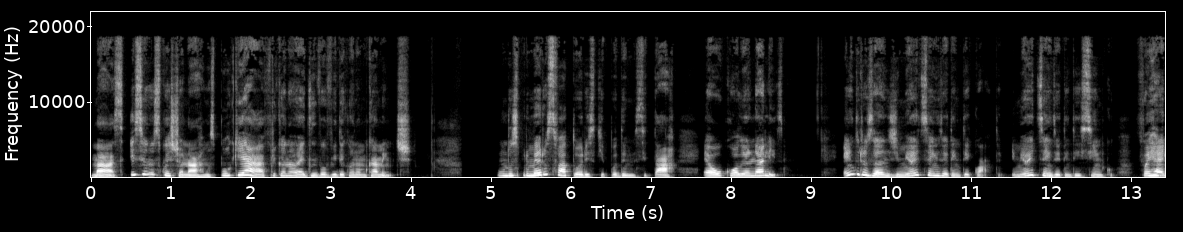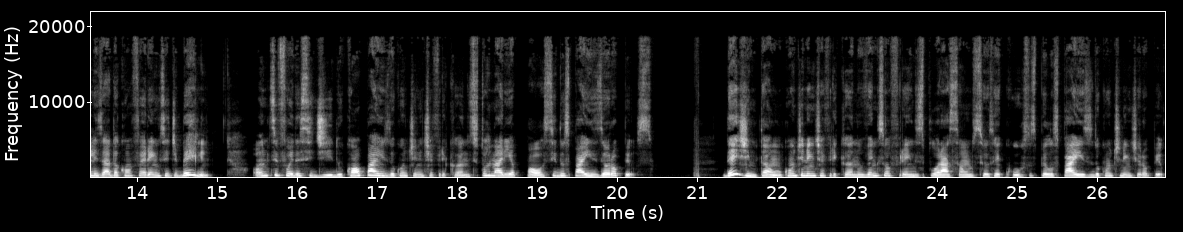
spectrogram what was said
Mas, e se nos questionarmos por que a África não é desenvolvida economicamente? Um dos primeiros fatores que podemos citar é o colonialismo. Entre os anos de 1884 e 1885, foi realizada a Conferência de Berlim, onde se foi decidido qual país do continente africano se tornaria posse dos países europeus. Desde então, o continente africano vem sofrendo exploração dos seus recursos pelos países do continente europeu.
